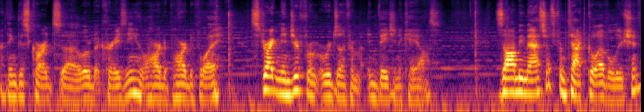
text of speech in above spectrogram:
I think this card's uh, a little bit crazy, a little hard to hard to play. Strike Ninja from originally from Invasion of Chaos. Zombie Masters from Tactical Evolution.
